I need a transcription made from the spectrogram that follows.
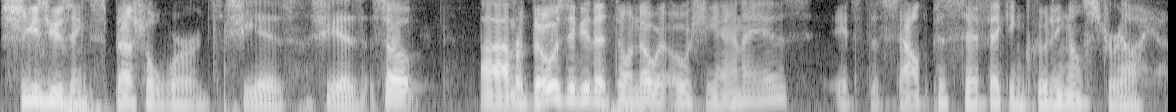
she's using special words. She is. She is. So, um, For those of you that don't know what Oceana is, It's the South Pacific, including Australia.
